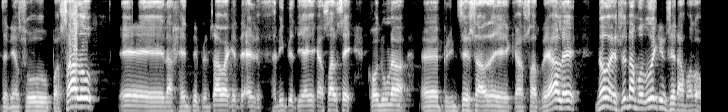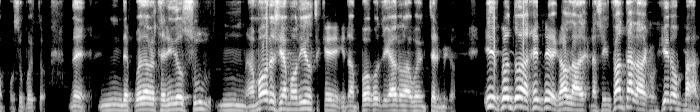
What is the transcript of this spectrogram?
tenía su pasado, eh, la gente pensaba que Felipe tenía que casarse con una eh, princesa de casas reales. No, se enamoró de quien se enamoró, por supuesto. después de haber tenido sus mm, amores y amoríos que, tampoco llegaron a buen término. Y de pronto la gente, claro, las infantas la cogieron mal.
